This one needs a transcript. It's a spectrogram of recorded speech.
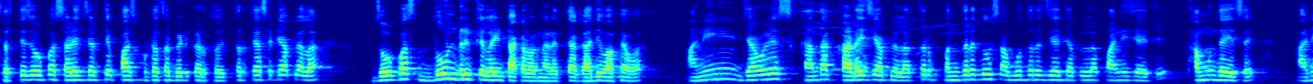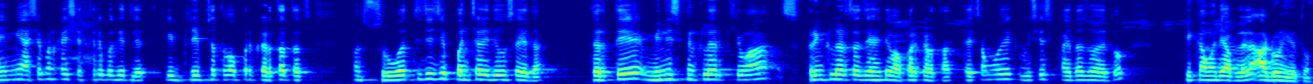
तर ते जवळपास साडेचार ते पाच फुटाचा बेड करतोय. तर त्यासाठी आपल्याला जवळपास दोन ड्रिपच्या लाईन टाकावं लागणार आहेत त्या गादी वाफ्यावर. आणि ज्यावेळेस कांदा काढायची आपल्याला तर पंधरा दिवस अगोदर जे आहे ते आपल्याला पाणी जे आहे ते थांबून द्यायचं आहे. आणि मी असे पण काही शेतकरी बघितलेत की ड्रिपचा तर वापर करतातच पण सुरुवातीचे जे पंचेचाळीस दिवस आहेत तर ते मिनी स्प्रिंकलर किंवा स्प्रिंकलरचा जे आहे ते वापर करतात. त्याच्यामुळे एक विशेष फायदा जो आहे तो पिकामध्ये आपल्याला आढळून येतो.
